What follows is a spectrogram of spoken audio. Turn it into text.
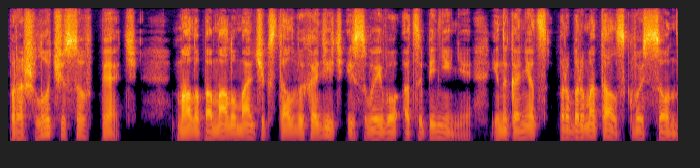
Прошло часов пять. Мало-помалу мальчик стал выходить из своего оцепенения и, наконец, пробормотал сквозь сон.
